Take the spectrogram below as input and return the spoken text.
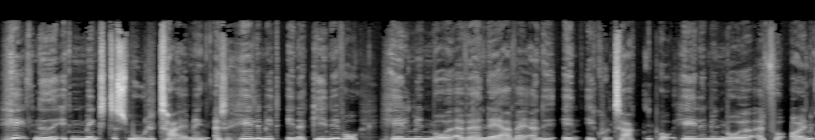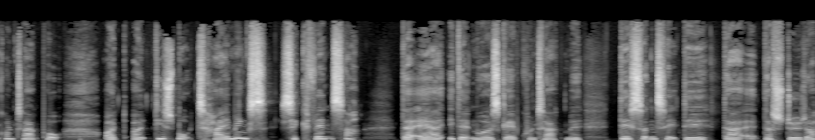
helt nede i den mindste smule timing, altså hele mit energiniveau, hele min måde at være nærværende ind i kontakten på, hele min måde at få øjenkontakt på, og, og de små timingssekvenser, der er i den måde at skabe kontakt med, det er sådan set det, der, der støtter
